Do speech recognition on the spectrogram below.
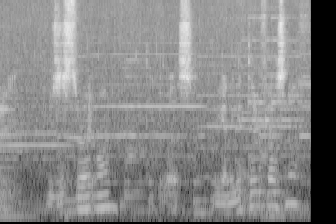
Wait, Was this the right one? Think it was. Are we gonna get there fast enough?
